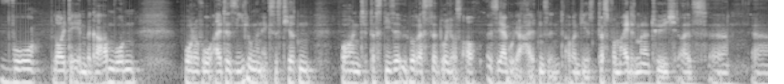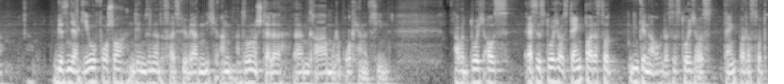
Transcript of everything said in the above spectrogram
wo Leute eben begraben wurden oder wo alte Siedlungen existierten und dass diese Überreste durchaus auch sehr gut erhalten sind. Aber die, das vermeidet man natürlich als, äh, äh wir sind ja Geoforscher in dem Sinne, das heißt, wir werden nicht an, an so einer Stelle ähm, graben oder Bohrkerne ziehen. Aber durchaus es ist durchaus denkbar, dass dort, genau, das ist durchaus denkbar, dass dort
